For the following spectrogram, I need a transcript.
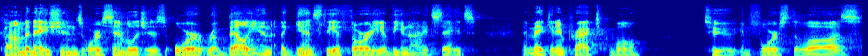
combinations or assemblages, or rebellion against the authority of the United States that make it impracticable to enforce the laws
